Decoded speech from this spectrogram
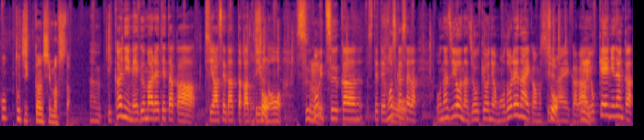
本当実感しました。うんいかに恵まれてたか幸せだったかっていうのをすごい痛感してて、もしかしたら同じような状況には戻れないかもしれないから、そう。うん。余計になんか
